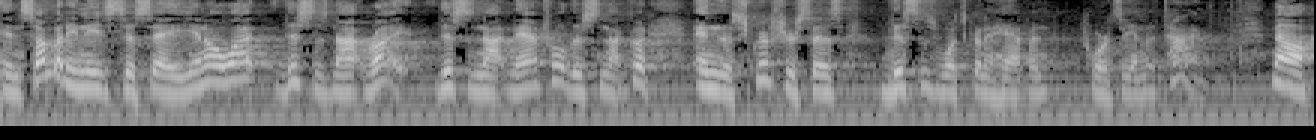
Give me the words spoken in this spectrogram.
and somebody needs to say, you know what? This is not right. This is not natural. This is not good. And the scripture says this is what's going to happen towards the end of time. Now,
